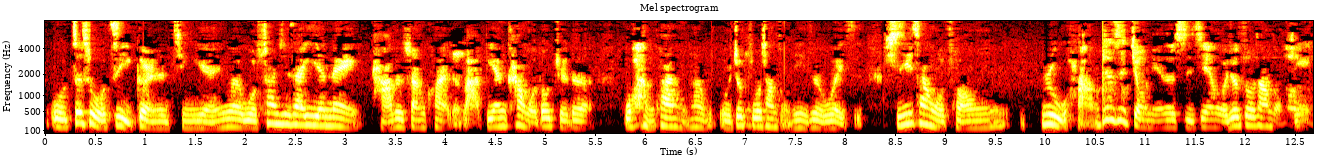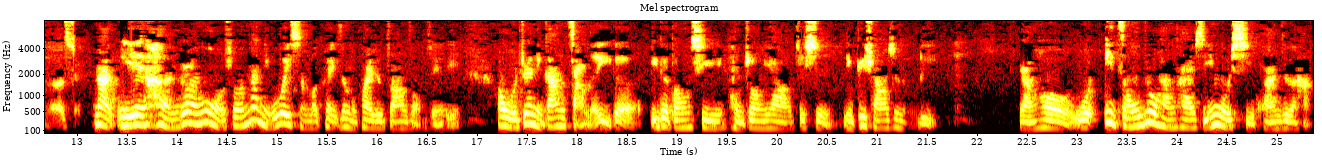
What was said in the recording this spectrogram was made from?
我这是我自己个人的经验，因为我算是在业内爬的算快的吧，嗯，别人看我都觉得。我很快很快我就坐上总经理这个位置。实际上，我从入行就是九年的时间，我就坐上总经理了。那也很多人问我说：“那你为什么可以这么快就做到总经理？”啊，我觉得你刚刚讲的一个一个东西很重要，就是你必须要是努力。然后我一从入行开始，因为我喜欢这个行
